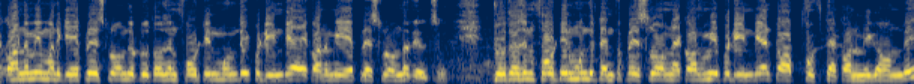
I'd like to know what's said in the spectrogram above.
ఎకానమీ మనకి ఏ ప్లేస్లో ఉందో టూ థౌసండ్ ఫోర్టీన్ ముందు ఇప్పుడు ఇండియా ఎకానమీ ఏ ప్లేస్లో ఉందో తెలుసు. టూ థౌసండ్ ఫోర్టీన్ ముందు టెన్త్ ప్లేస్లో ఉన్న ఎకానమీ ఇప్పుడు ఇండియా టాప్ ఫిఫ్త్ ఎకానమీగా ఉంది.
